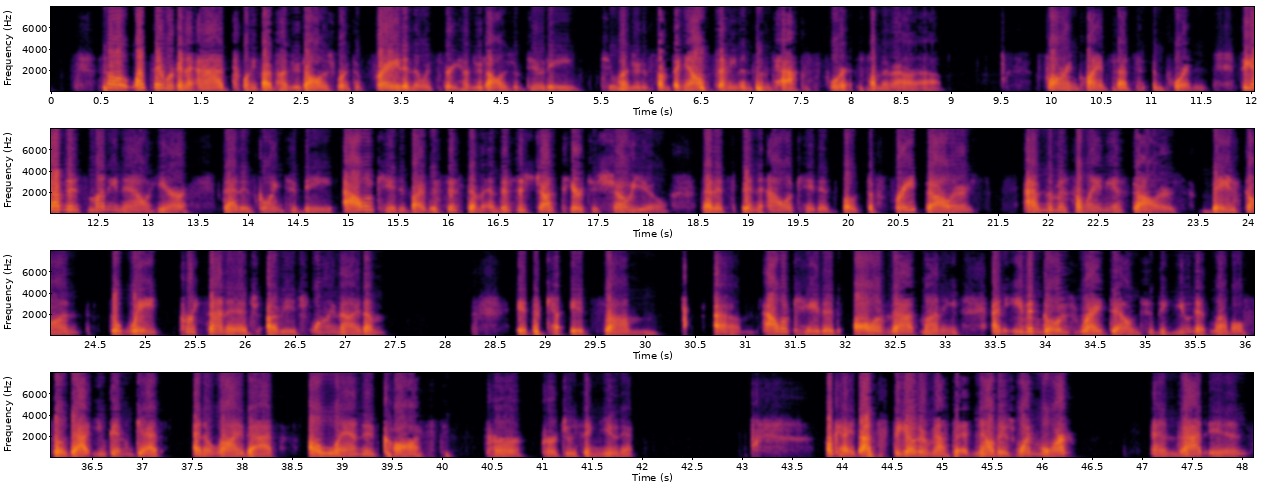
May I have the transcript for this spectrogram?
So let's say we're going to add $2,500 worth of freight, and there was $300 of duty, 200 of something else, and even some tax for some of our uh, foreign clients. That's important. So you have this money now here that is going to be allocated by the system, and this is just here to show you that it's been allocated, both the freight dollars and the miscellaneous dollars based on the weight percentage of each line item. It's, it's um, um, allocated all of that money and even goes right down to the unit level so that you can get and arrive at a landed cost per purchasing unit. Okay, that's the other method. Now there's one more, and that is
